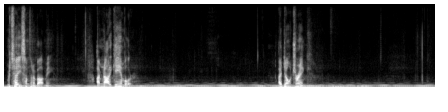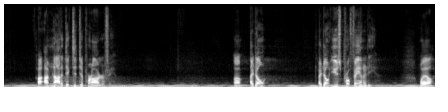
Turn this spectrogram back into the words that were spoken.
Let me tell you something about me. I'm not a gambler. I don't drink. I, am not addicted to pornography. Um, I don't. I don't use profanity. Well,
